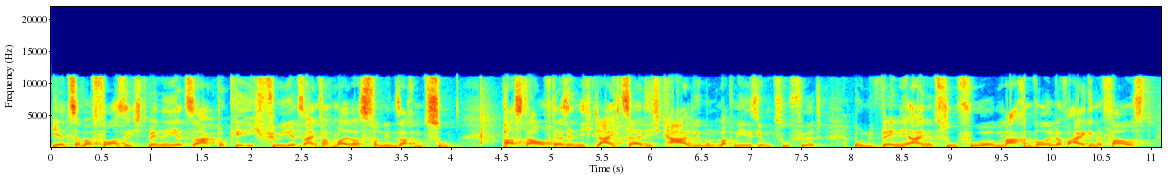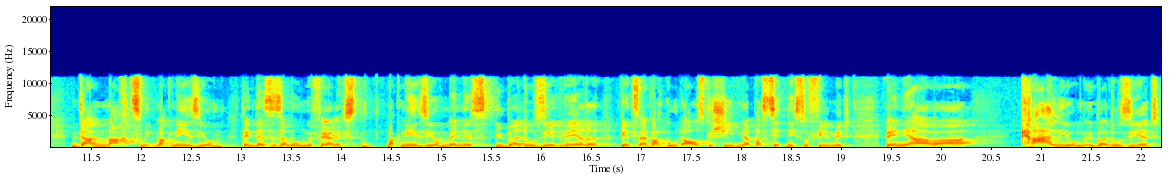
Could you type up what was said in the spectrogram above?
Jetzt aber Vorsicht, wenn ihr jetzt sagt, okay, ich führe jetzt einfach mal was von den Sachen zu, passt auf, dass ihr nicht gleichzeitig Kalium und Magnesium zuführt und wenn ihr eine Zufuhr machen wollt auf eigene Faust, dann macht es mit Magnesium, denn das ist am ungefährlichsten. Magnesium, wenn es überdosiert wäre, wird es einfach gut ausgeschieden, da passiert nicht so viel mit. Wenn ihr aber Kalium überdosiert,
